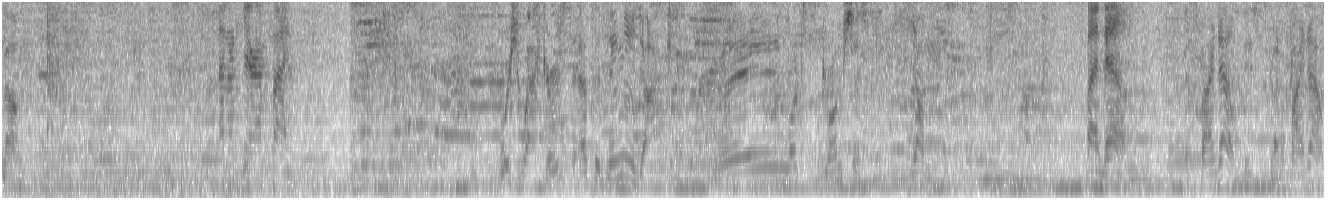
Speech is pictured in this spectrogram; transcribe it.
No, I don't care, I'm fine. bushwhackers at the Dinghy Dock. They look scrumptious. Yum. Let's find out. Let's find out. Lisa's going to find out.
